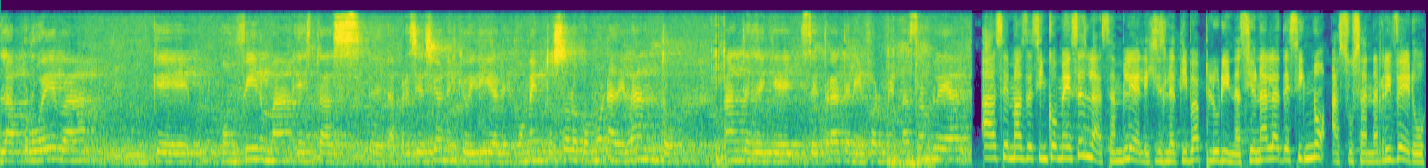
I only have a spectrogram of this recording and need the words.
la prueba que confirma estas eh, apreciaciones que hoy día les comento solo como un adelanto antes de que se trate el informe en la Asamblea. Hace más de cinco meses, la Asamblea Legislativa Plurinacional designó a Susana Rivero,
